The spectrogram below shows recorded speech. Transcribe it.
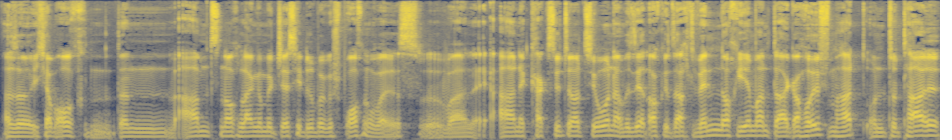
Also ich habe auch dann abends noch lange mit Jessie drüber gesprochen, weil es war eine, eine Kacksituation, aber sie hat auch gesagt, wenn noch jemand da geholfen hat und total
